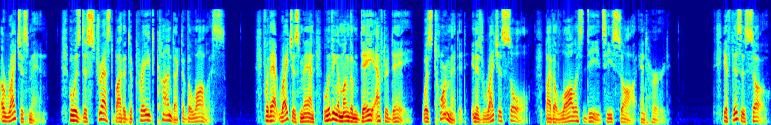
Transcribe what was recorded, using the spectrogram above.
a righteous man who was distressed by the depraved conduct of the lawless for that righteous man living among them day after day was tormented in his righteous soul by the lawless deeds he saw and heard. If this is so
